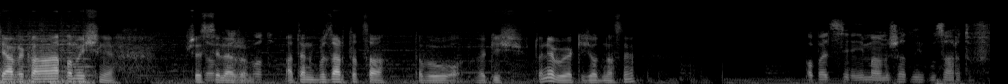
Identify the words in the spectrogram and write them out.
Misja wykonana pomyślnie. Wszyscy Dobra leżą. robota. A ten buzar to co? To był jakiś... To nie był jakiś od nas, nie? Obecnie nie mamy żadnych buzartów.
